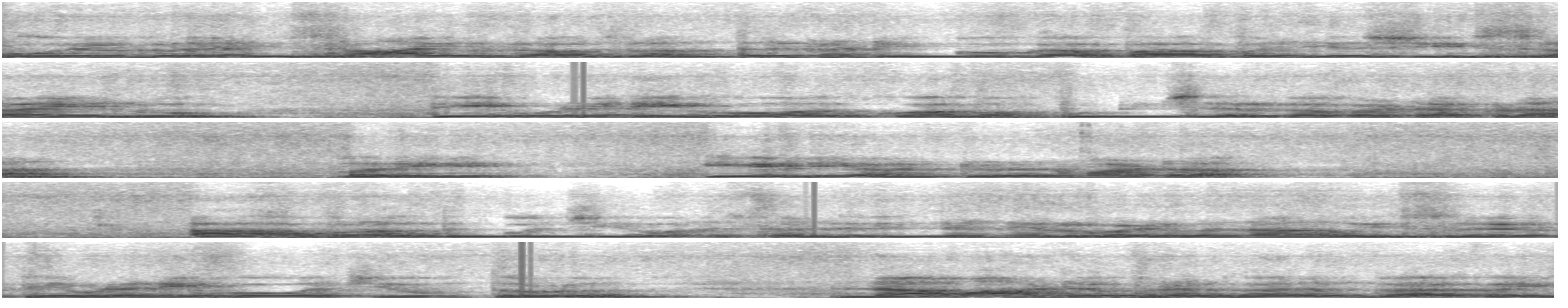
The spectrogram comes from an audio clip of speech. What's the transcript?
పూర్వీకులైన ఇస్రాయిల్ రాజులు అందరికంటే ఎక్కువగా పాపం చేసి ఇస్రాయిల్ దేవుడైన ఎగో కోపం పుట్టించారు కాబట్టి అక్కడ మరి ఏలి అంటాడు అనమాట ఆహబును వద్దకు వచ్చి ఎవరి సన్నిధి నేను నిలబడి ఉన్నాను. ఇస్రాయల్ దేవుడైన ఎగోవ జీవంతోడు నా మాట ప్రకారం గాక ఈ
